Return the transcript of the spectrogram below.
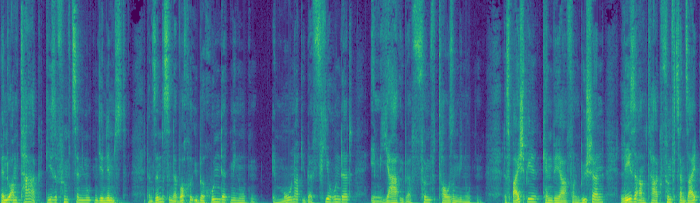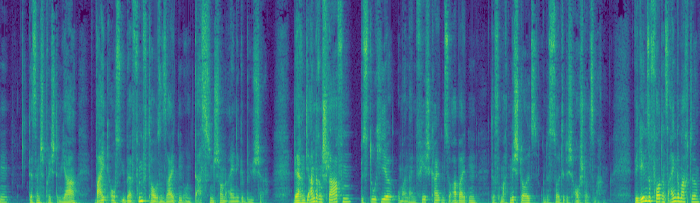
wenn du am Tag diese 15 Minuten dir nimmst, dann sind es in der Woche über 100 Minuten, im Monat über 400, im Jahr über 5000 Minuten. Das Beispiel kennen wir ja von Büchern. Lese am Tag 15 Seiten, das entspricht im Jahr weitaus über 5000 Seiten und das sind schon einige Bücher. Während die anderen schlafen, bist du hier, um an deinen Fähigkeiten zu arbeiten. Das macht mich stolz und es sollte dich auch stolz machen. Wir gehen sofort ins Eingemachte.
